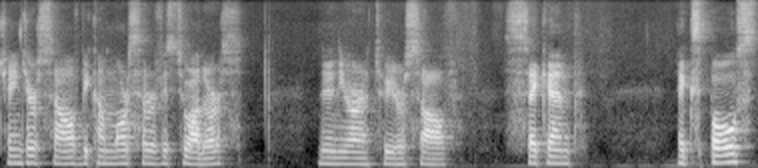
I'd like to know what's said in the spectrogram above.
change yourself, become more service to others than you are to yourself. Second, expose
